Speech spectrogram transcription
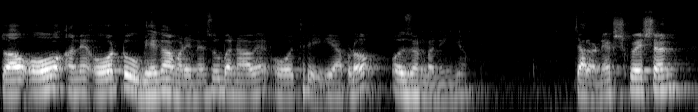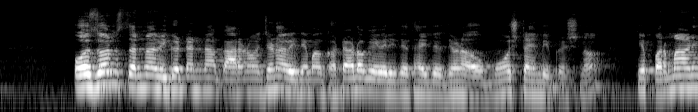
તો આ ઓ અને ઓ ટુ ભેગા મળીને શું બનાવે? ઓ થ્રી. એ આપણો ઓઝોન બની ગયો. ચાલો નેક્સ્ટ ક્વેશ્ચન ઓઝોન સ્તરના વિઘટનના કારણો જણાવી. તેમાં ઘટાડો કેવી રીતે થાય તે જણાવો. મોસ્ટ ટાઈમ બી પ્રશ્ન. કે પરમાણુ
